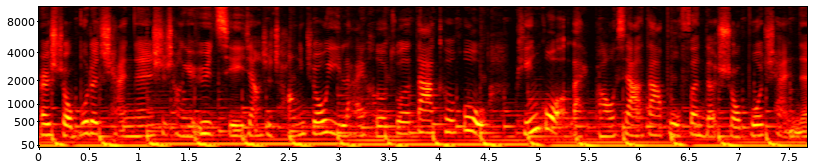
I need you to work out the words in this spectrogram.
而首波的产能，市场也预期将是长久以来合作的大客户苹果来包下大部分的首波产能，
